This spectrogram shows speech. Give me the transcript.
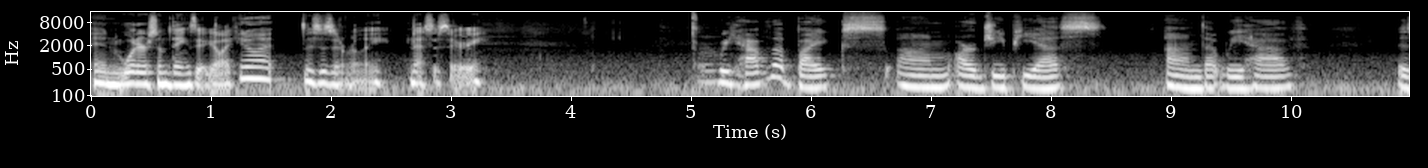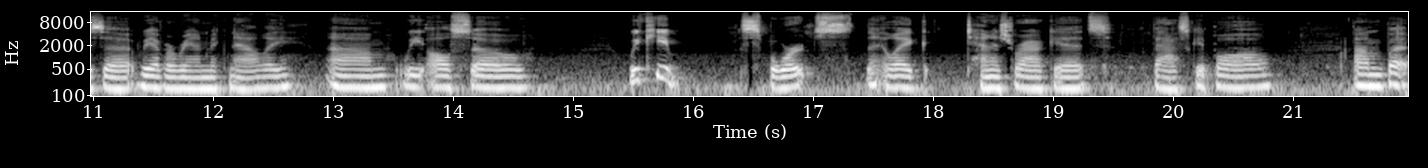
And what are some things that you're like, you know what, this isn't really necessary? We have the bikes. Um, our GPS um, that we have is a we have a Rand McNally. Um, we also we keep sports like tennis rackets, basketball, um, but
